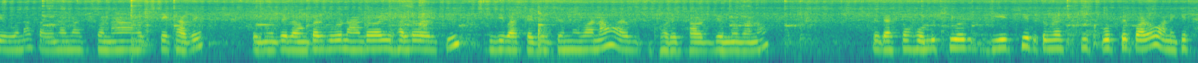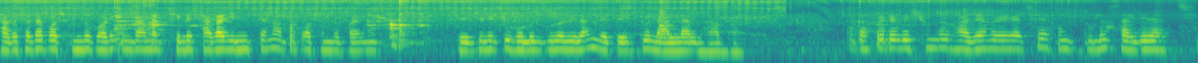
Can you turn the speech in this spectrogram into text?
দেবো না, কারণ আমার সোনা হচ্ছে খাবে। এর মধ্যে লঙ্কার গুঁড়ো না দেওয়াই ভালো আর কি। যদি বাচ্চাদের জন্য বানাও আর ঘরে খাওয়ার জন্য বানাও। তো দেখো, হলুদ গুঁড়ো দিয়েছি, এটা তোমরা স্কিপ করতে পারো। অনেকে সাদা সাদা পছন্দ করে, কিন্তু আমার ছেলে সাদা জিনিসটা না অত পছন্দ করে না। এর জন্য একটু হলুদ গুঁড়ো দিলাম যাতে একটু লাল লাল ভাব হয়। দেখো এটা বেশ সুন্দর ভাজা হয়ে গেছে। এখন তুলে সাইডে রাখছি।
